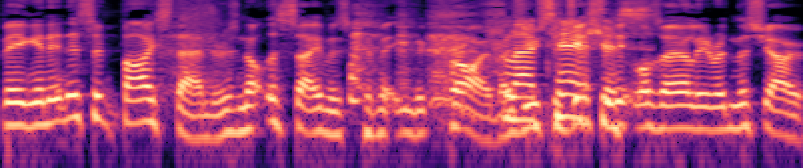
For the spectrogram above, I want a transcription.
Being an innocent bystander is not the same as committing the crime, as you suggested it was earlier in the show.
